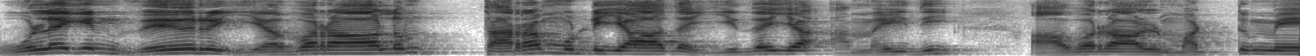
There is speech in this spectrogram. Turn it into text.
உலகின் வேறு எவராலும் தர முடியாத இதய அமைதி அவரால் மட்டுமே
